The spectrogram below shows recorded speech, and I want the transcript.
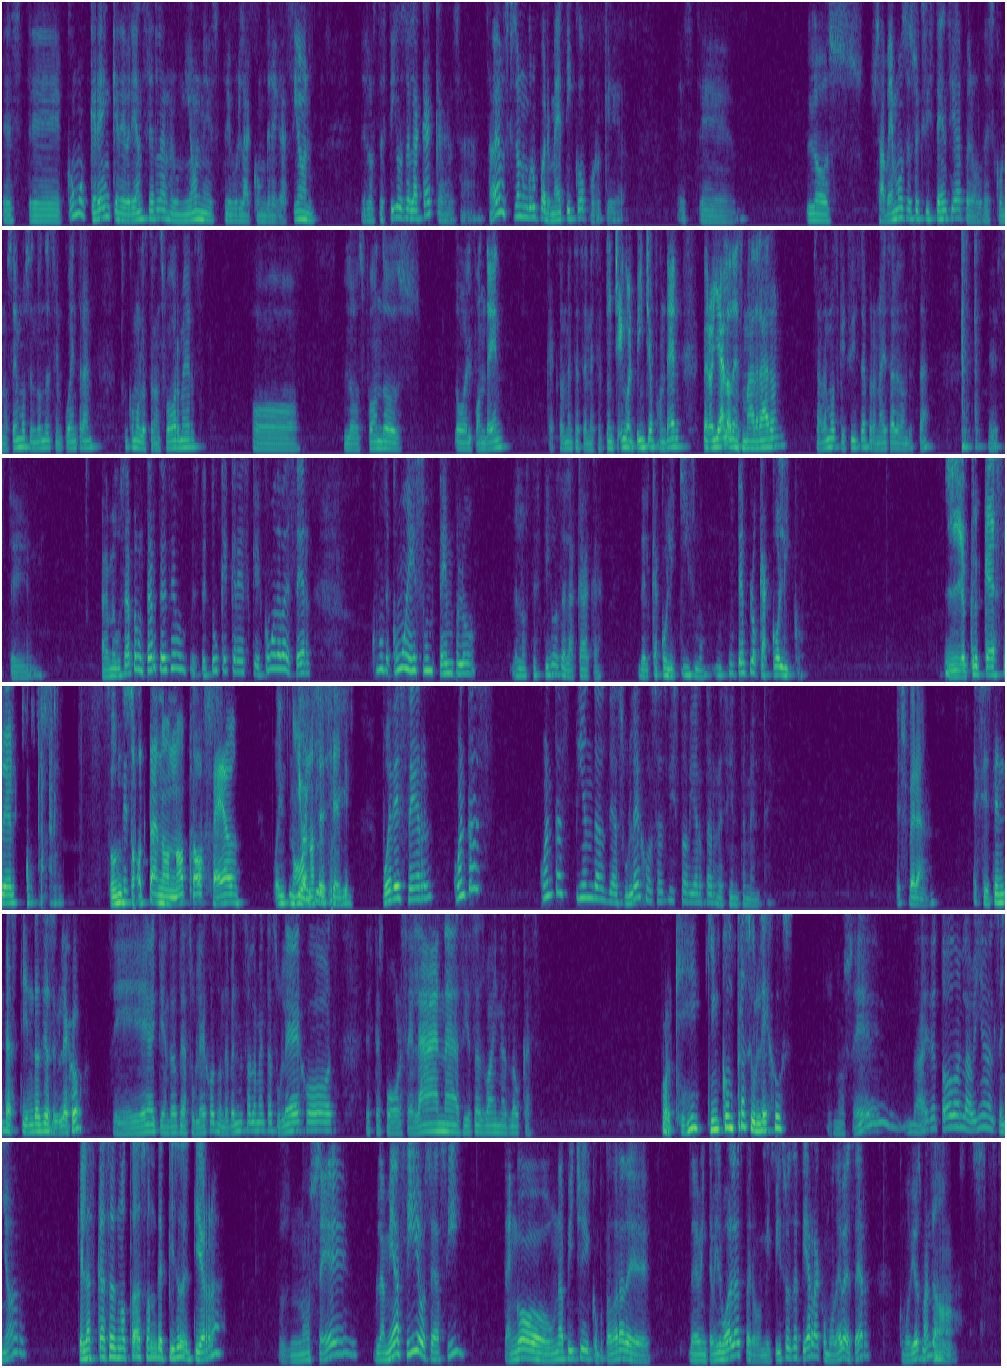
este, ¿Cómo creen que deberían ser las reuniones de la congregación de los testigos de la caca? sabemos que son un grupo hermético porque este, los sabemos de su existencia, pero desconocemos en dónde se encuentran. Son como los Transformers o los fondos o el Fonden, que actualmente se necesita un chingo el pinche Fonden, pero ya lo desmadraron. Sabemos que existe, pero nadie sabe dónde está. Este, me gustaría preguntarte, Feo, este, ¿tú qué crees que, cómo debe ser, cómo, cómo es un templo de los testigos de la caca, del cacoliquismo, un, templo cacólico? Yo creo que es ser un sótano, no todo feo. Pues, no, no sé si Puede ser. ¿Cuántas, ¿Cuántas tiendas de azulejos has visto abiertas recientemente? Espera, ¿Existen las tiendas de azulejo? Sí, hay tiendas de azulejos donde venden solamente azulejos, este, porcelanas y esas vainas locas. ¿Por qué? ¿Quién compra azulejos? Pues no sé, hay de todo en la viña del Señor. ¿Que las casas no todas son de piso de tierra? Pues no sé, la mía sí, o sea, sí. Tengo una pinche computadora de, de 20 mil bolas, pero mi piso es de tierra como debe ser como Dios manda.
